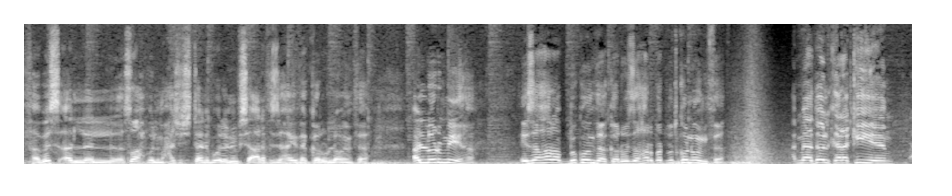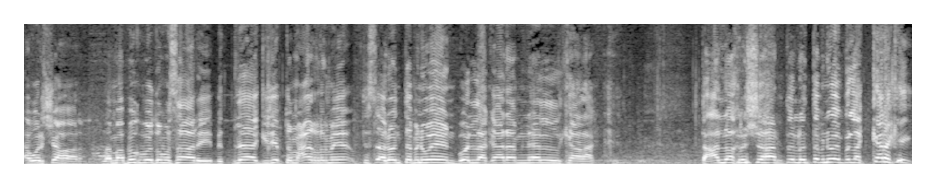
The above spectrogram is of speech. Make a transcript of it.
فبسأل صاحبه المحشش الثاني بيقول له نفسي أعرف إذا هي ذكر ولا أنثى. قال له ارميها. إذا هرب بكون ذكر وإذا هربت بتكون أنثى. عمي هدول كراكية. أول شهر لما بيقبضوا مصاري بتلاقي جبته معرمة بتسأله أنت من وين؟ بقول لك أنا من الكرك. تعال له آخر الشهر بتقول له أنت من وين؟ بقول لك كركي.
